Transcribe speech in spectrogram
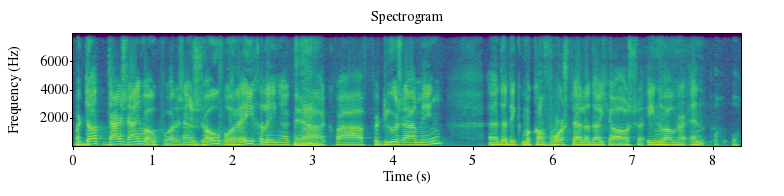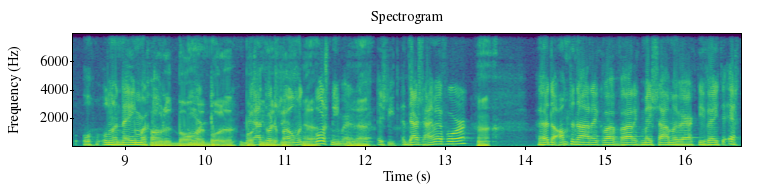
Maar dat, daar zijn we ook voor. Er zijn zoveel regelingen qua, Ja. qua verduurzaming. eh, dat ik me kan voorstellen dat je als inwoner en ondernemer gewoon... Door het bomen bo- bos ja, door de bomen het Ja. bos niet meer Ja. ziet. En daar zijn wij voor. De ambtenaren waar, waar ik mee samenwerk... die weten echt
